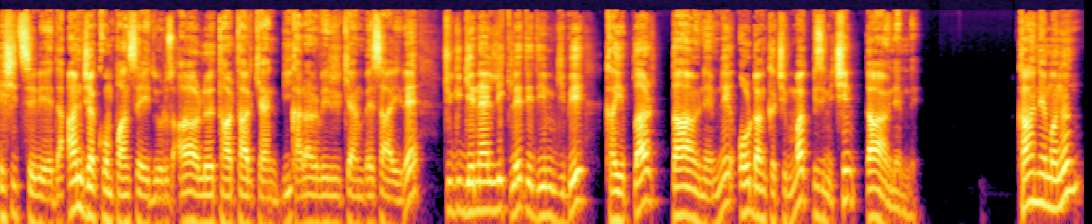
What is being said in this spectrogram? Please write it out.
eşit seviyede ancak kompanse ediyoruz ağırlığı tartarken bir karar verirken vesaire. Çünkü genellikle dediğim gibi kayıplar daha önemli. Oradan kaçınmak bizim için daha önemli. Kahneman'ın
